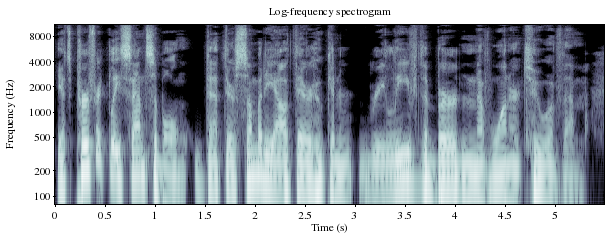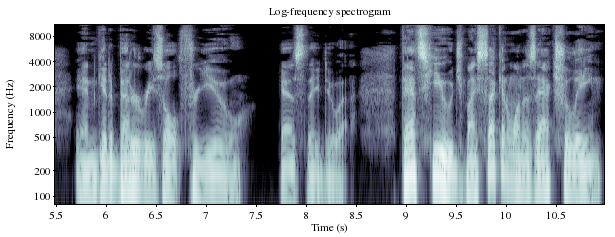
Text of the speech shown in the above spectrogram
it's perfectly sensible that there's somebody out there who can relieve the burden of one or two of them and get a better result for you as they do it. That's huge. My second one is actually,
